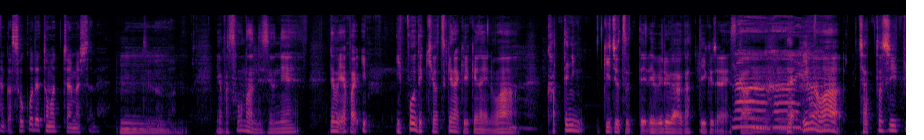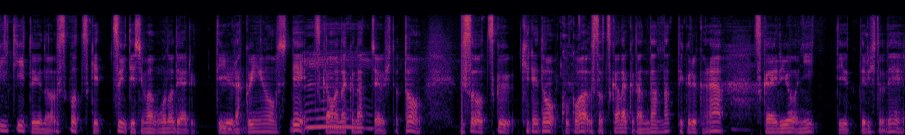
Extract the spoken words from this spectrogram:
なんかそこで止まっちゃいましたね。うん。自分はやっぱそうなんですよね。でもやっぱり一方で気をつけなきゃいけないのは、勝手に技術ってレベルが上がっていくじゃないですか。あーだから今はチャット GPT というのは嘘をつけついてしまうものであるっていう烙印をしてうん。使わなくなっちゃう人と、嘘をつくけれどここは嘘つかなくだんだんなってくるから使えるようにって言ってる人で、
